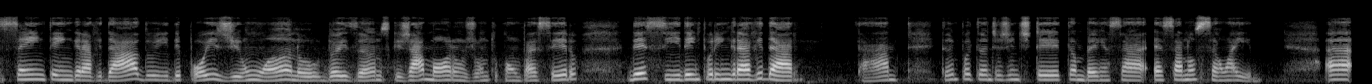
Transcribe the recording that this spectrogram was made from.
sem ter engravidado e depois de um ano, dois anos que já moram junto com o parceiro, decidem por engravidar tá? Então é importante a gente ter também essa, essa noção aí. Ah,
